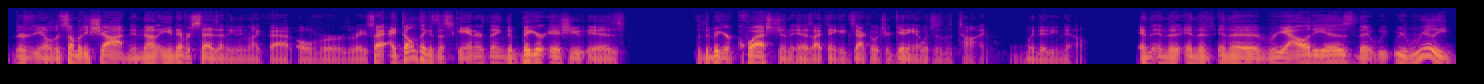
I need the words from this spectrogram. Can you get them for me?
There's, you know, there's somebody shot, and none, he never says anything like that over the radio. So I, I don't think it's a scanner thing. The bigger issue is, the bigger question is, I think exactly what you're getting at, which is the time. When did he know? And and the and the and the reality is that we, we really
